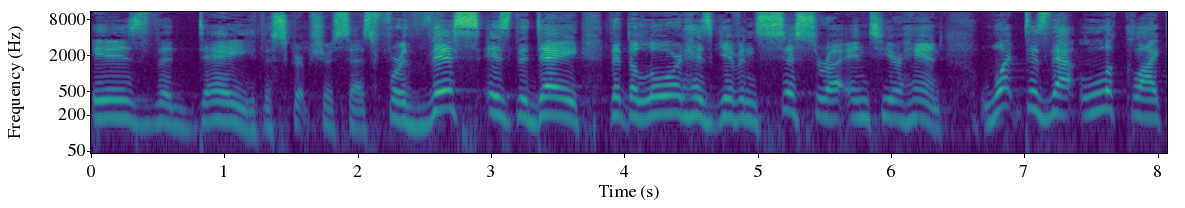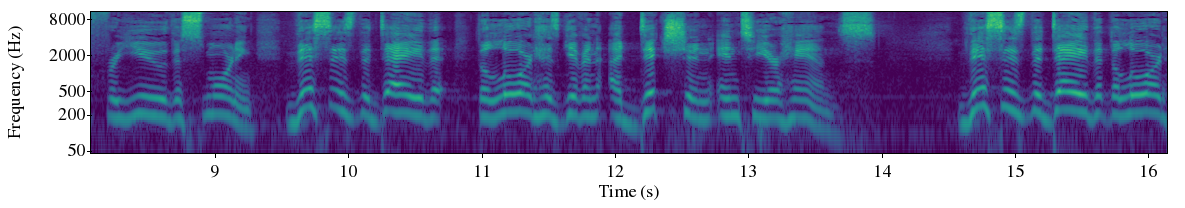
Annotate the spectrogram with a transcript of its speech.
is the day, the scripture says. For this is the day that the Lord has given Sisera into your hand. What does that look like for you this morning? This is the day that the Lord has given addiction into your hands. This is the day that the Lord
